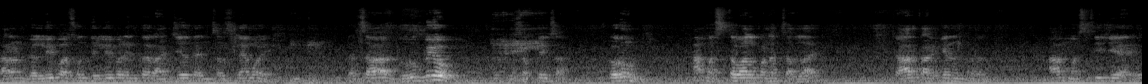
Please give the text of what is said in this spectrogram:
कारण गल्लीपासून दिल्लीपर्यंत राज्य त्यांचं असल्यामुळे त्याचा दुरुपयोग सत्तेचा करून हा मस्तवालपणा चालला आहे चार तारखेनंतर हा मस्ती जी आहे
